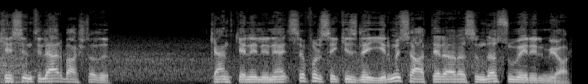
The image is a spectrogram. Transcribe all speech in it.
kesintiler başladı. Kent geneline 08 ile 20 saatleri arasında su verilmiyor.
